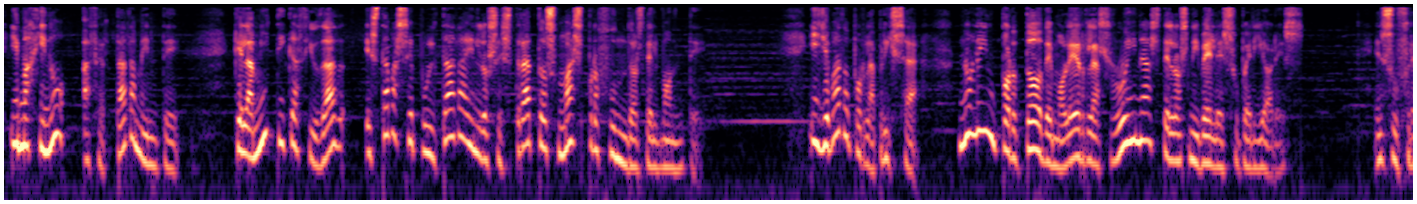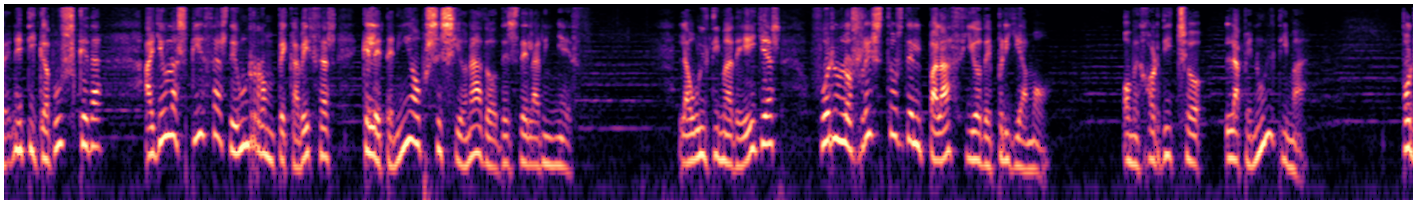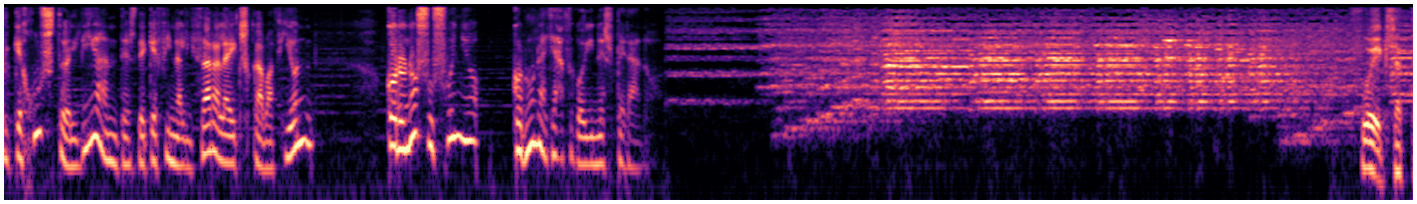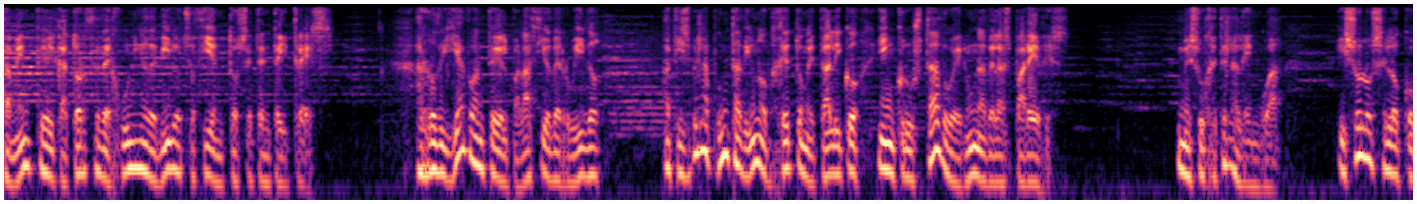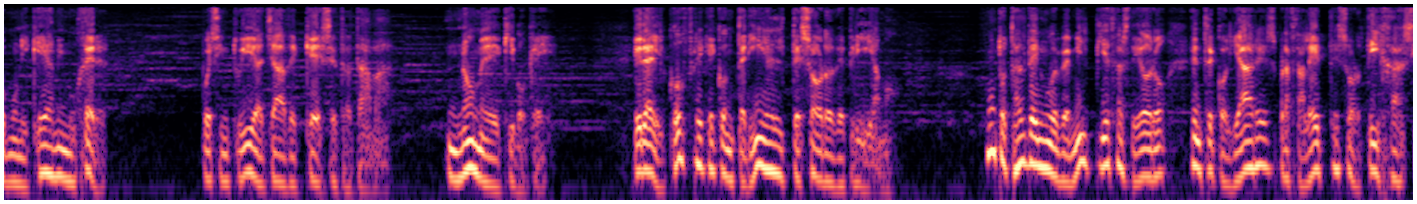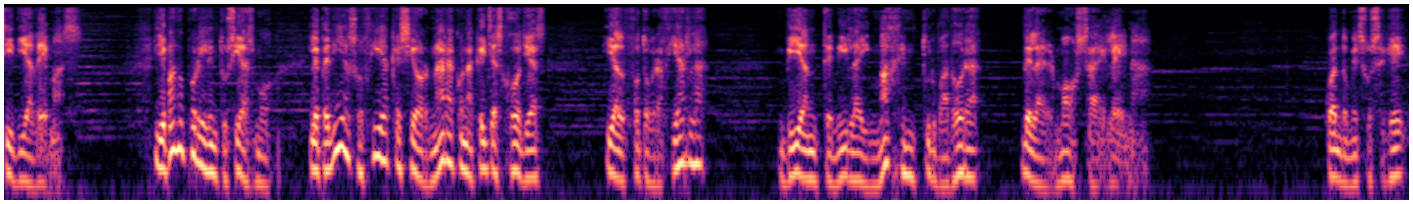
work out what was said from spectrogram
Imaginó acertadamente que la mítica ciudad estaba sepultada en los estratos más profundos del monte. Y llevado por la prisa, no le importó demoler las ruinas de los niveles superiores. En su frenética búsqueda halló las piezas de un rompecabezas que le tenía obsesionado desde la niñez. La última de ellas fueron los restos del palacio de Príamo, o mejor dicho, la penúltima, porque justo el día antes de que finalizara la excavación, coronó su sueño con un hallazgo inesperado. Fue exactamente el 14 de junio de 1873. Arrodillado ante el Palacio de Ruido, atisbé la punta de un objeto metálico incrustado en una de las paredes. Me sujeté la lengua y solo se lo comuniqué a mi mujer, pues intuía ya de qué se trataba. No me equivoqué. Era el cofre que contenía el tesoro de Príamo. Un total de nueve mil piezas de oro entre collares, brazaletes, sortijas y diademas. Llevado por el entusiasmo, le pedí a Sofía que se ornara con aquellas joyas y al fotografiarla vi ante mí la imagen turbadora de la hermosa Helena. Cuando me sosegué,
